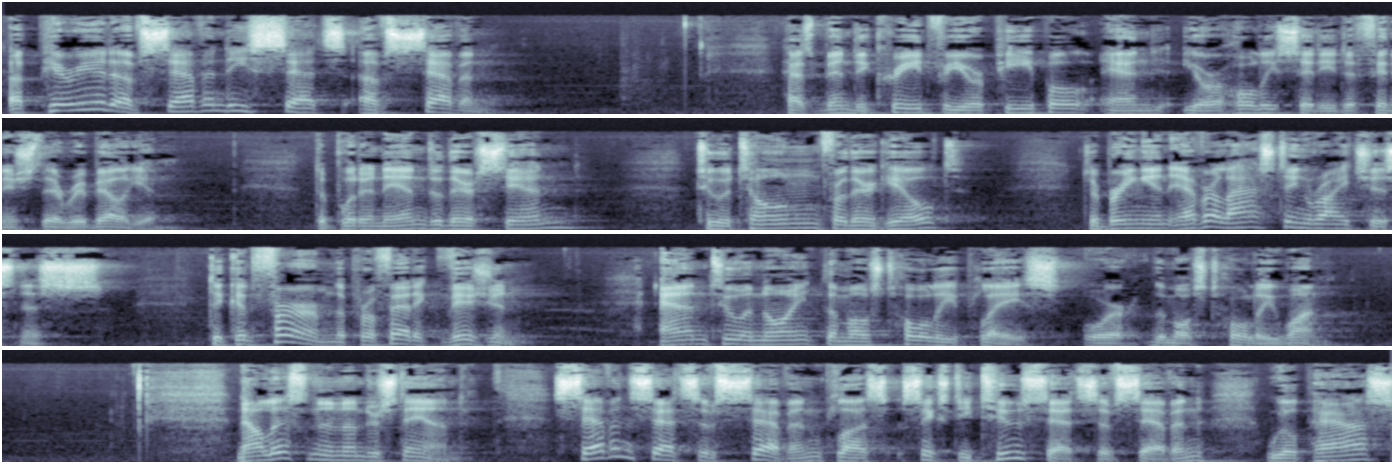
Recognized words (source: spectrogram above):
A period of 70 sets of seven has been decreed for your people and your holy city to finish their rebellion, to put an end to their sin, to atone for their guilt, to bring in everlasting righteousness, to confirm the prophetic vision, and to anoint the most holy place or the most holy one. Now listen and understand. Seven sets of seven plus 62 sets of seven will pass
